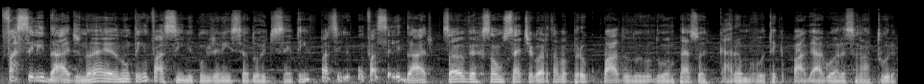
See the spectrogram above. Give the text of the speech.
Facilidade, não é? Eu não tenho fascínio com gerenciador de senha, tem fascínio com facilidade. Saiu a versão 7, agora eu tava preocupado do, do OnePassword. Caramba, vou ter que pagar agora a assinatura.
